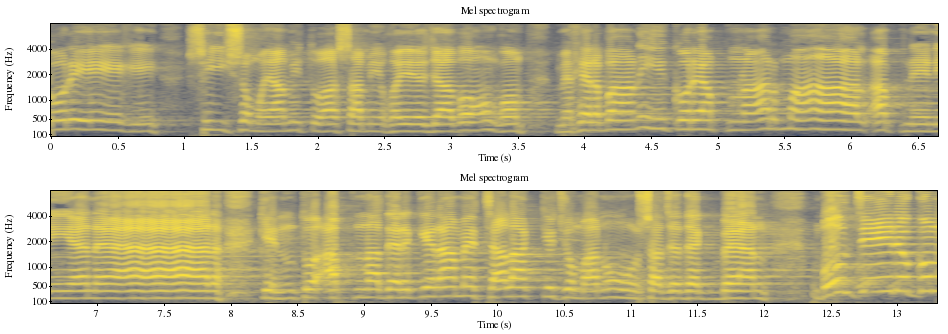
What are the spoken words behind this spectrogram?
করে, সেই সময় আমি তো আসামি হয়ে যাব। মেহরবানি করে আপনার মাল আপনি নিয়ে নেন। কিন্তু আপনাদের গ্রামে চালাক কিছু মানুষ আছে, দেখবেন। বলছে, এইরকম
